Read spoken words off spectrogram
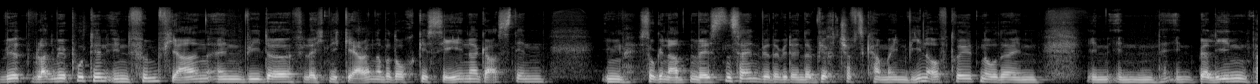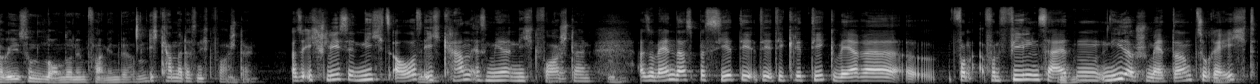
Wird Wladimir Putin in fünf Jahren ein wieder, vielleicht nicht gern, aber doch gesehener Gast in, im sogenannten Westen sein? Wird er wieder in der Wirtschaftskammer in Wien auftreten oder in, in, in, in Berlin, Paris und London empfangen werden? Ich kann mir das nicht vorstellen. Also ich schließe nichts aus, mhm. ich kann es mir nicht vorstellen. Okay. Mhm. Also wenn das passiert, die, die, die, Kritik wäre äh, von, von vielen Seiten mhm. niederschmetternd, zu Recht.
